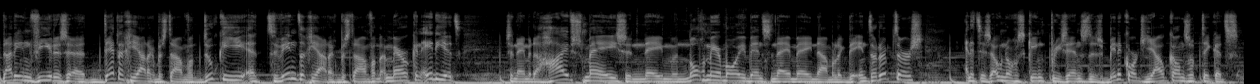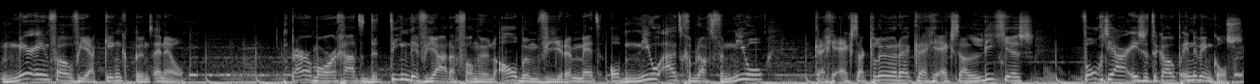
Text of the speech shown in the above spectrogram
Daarin vieren ze het 30-jarig bestaan van Dookie, het 20-jarig bestaan van American Idiot. Ze nemen de Hives mee, ze nemen nog meer mooie bands mee, namelijk de Interrupters. En het is ook nog eens Kink Presents, dus binnenkort jouw kans op tickets. Meer info via kink.nl. Paramore gaat de tiende verjaardag van hun album vieren met opnieuw uitgebracht vernieuw. Krijg je extra kleuren, krijg je extra liedjes. Volgend jaar is het te koop in de winkels.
